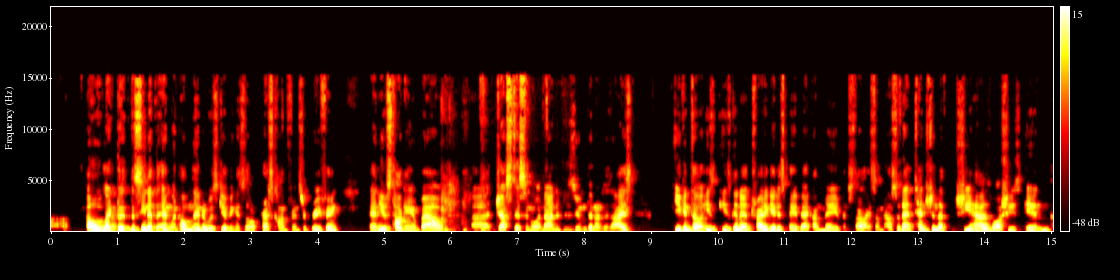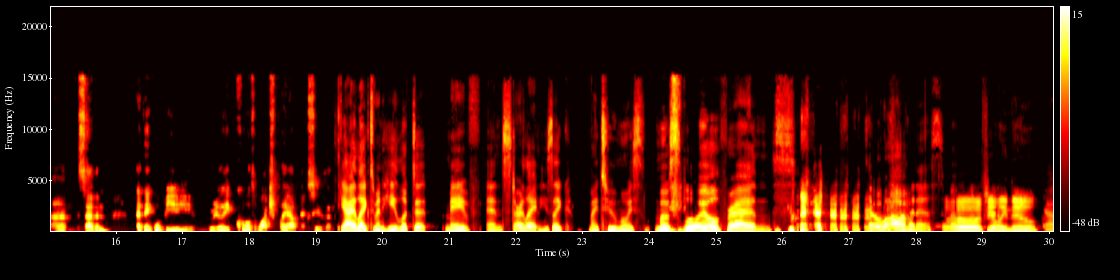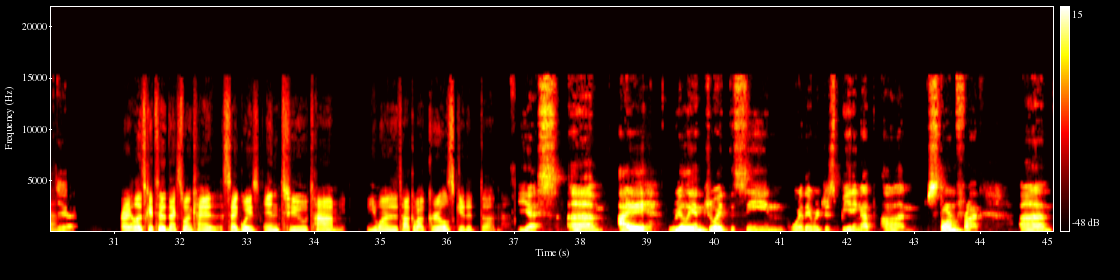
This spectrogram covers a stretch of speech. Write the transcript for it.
oh, like the the scene at the end when Homelander was giving his little press conference or briefing, and he was talking about uh, justice and whatnot, and it zoomed in on his eyes. You can tell he's he's gonna try to get his payback on Maeve and Starlight somehow. So that tension that she has while she's in um, the Seven, I think will be really cool to watch play out next season. Yeah, I liked when he looked at Maeve and Starlight, and he's like, "My two most most loyal friends." So ominous. oh, if you only knew. yeah. Yeah. All right, let's get to the next one. Kind of segues into Tom. You wanted to talk about girls get it done. Yes. Um, I really enjoyed the scene where they were just beating up on Stormfront. Um,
